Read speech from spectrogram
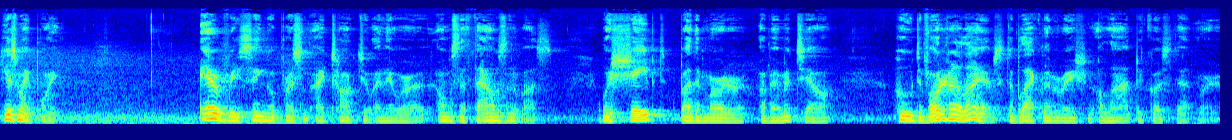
Here's my point. Every single person I talked to, and there were almost a thousand of us, was shaped by the murder of Emmett Till who devoted our lives to black liberation a lot because of that murder.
